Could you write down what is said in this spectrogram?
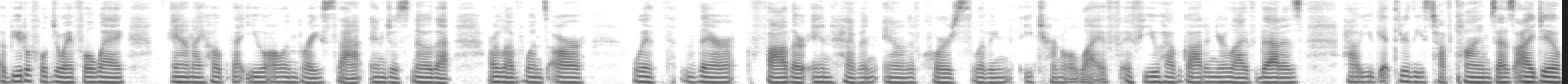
a beautiful, joyful way. And I hope that you all embrace that and just know that our loved ones are with their Father in heaven and, of course, living eternal life. If you have God in your life, that is how you get through these tough times, as I do.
